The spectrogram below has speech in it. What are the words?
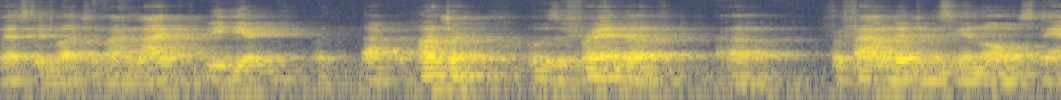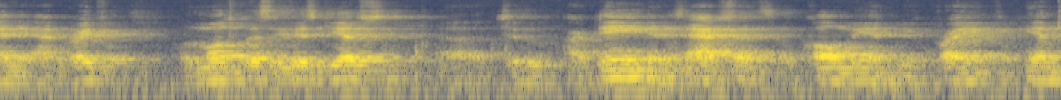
invested much of my life to be here. Dr. Hunter, who is a friend of uh, profound intimacy and long standing. I'm grateful for the multiplicity of his gifts uh, to our dean in his absence, who called me and we were praying for him.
